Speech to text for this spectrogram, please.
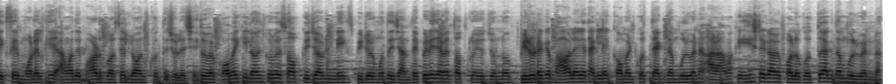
সিক্স এর মডেলকে আমাদের ভারতবর্ষে লঞ্চ করতে চলেছে। তো এবার কবে কি লঞ্চ করবে সব কিছু আপনি নেক্সট ভিডিওর মধ্যে জানতে পেরে যাবেন। তৎক্ষণের জন্য ভিডিওটাকে ভালো লেগে থাকলে কমেন্ট করতে একদম ভুলবেন না। আর আমাকে ইনস্টাগ্রামে ফলো করতেও একদম ভুলবেন না।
